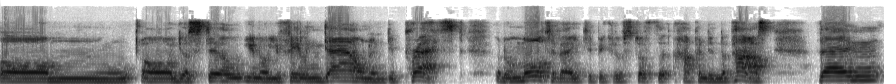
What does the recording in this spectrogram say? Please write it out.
um, or you're still, you know, you're feeling down and depressed and unmotivated because of stuff that happened in the past, then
